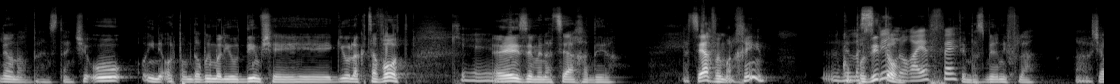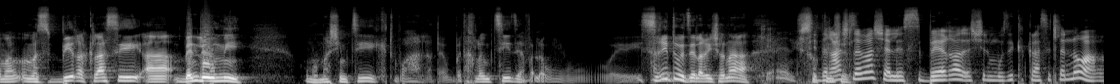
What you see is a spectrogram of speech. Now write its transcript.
ליאונרד ברנסטיין, שהוא, הנה עוד פעם מדברים על יהודים שהגיעו לקצוות, כן. איזה מנצח אדיר. מנצח ומלחין, ומסביר קומפוזיטור. נורא יפה. ומסביר נפלא. שם המסביר הקלאסי הבינלאומי, הוא ממש המציא, אה, לא יודע, הוא בטח לא המציא את זה, אבל הוא, הסריטו את זה לראשונה. כן, סדרה של- שלמה של הסבר של מוזיקה קלאסית לנוער.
